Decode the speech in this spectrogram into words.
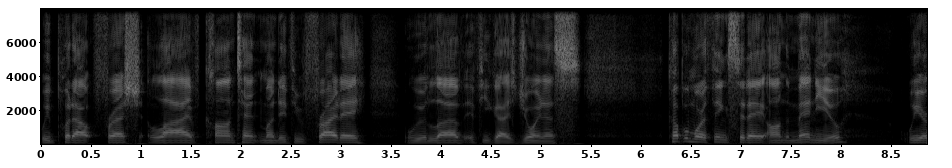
We put out fresh live content Monday through Friday. We would love if you guys join us. A couple more things today on the menu. We are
